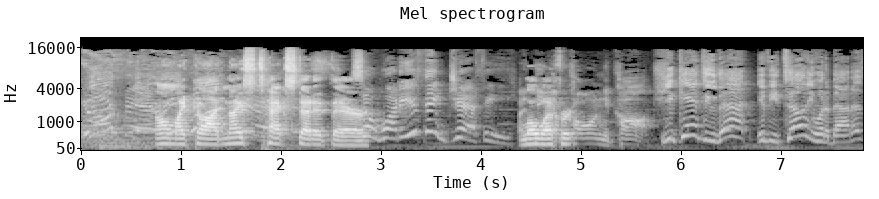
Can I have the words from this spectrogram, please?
your fairy Oh my god, nice text edit there. So Jeffy? Low I think effort. I'm calling calling the cops. You can't do that. If you tell anyone about us,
